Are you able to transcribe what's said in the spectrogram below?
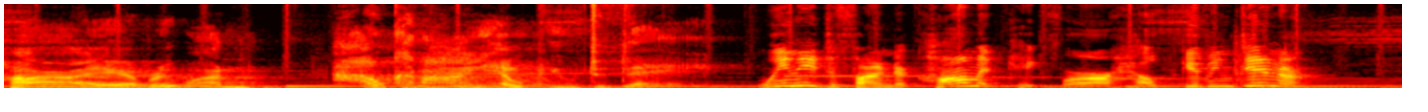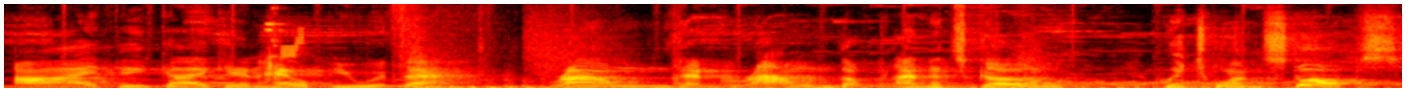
Hi, everyone. How can I help you today? We need to find a comet cake for our help giving dinner. I think I can help you with that. Round and round the planets go. Which one stops,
